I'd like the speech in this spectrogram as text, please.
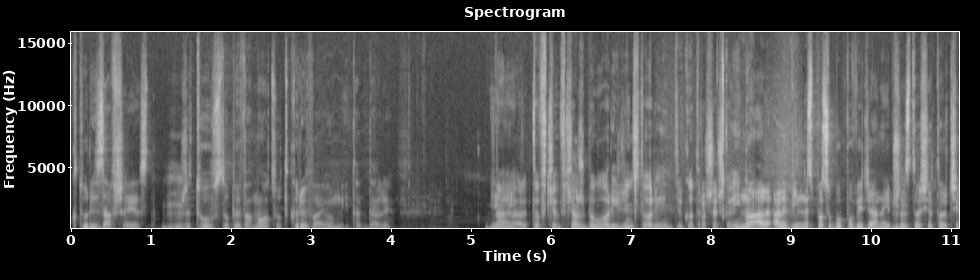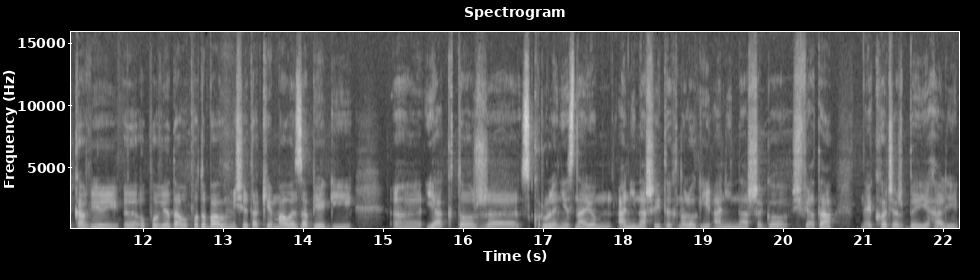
który zawsze jest. Mhm. Że tu zdobywa moc, odkrywa ją i tak dalej. No, ale to wciąż był origin story, tylko troszeczkę inny. No, ale, ale w inny sposób opowiedziany i mhm. przez to się to ciekawiej e, opowiadało. Podobały mi się takie małe zabiegi, jak to, że skróle nie znają ani naszej technologii, ani naszego świata. Jak chociażby jechali,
